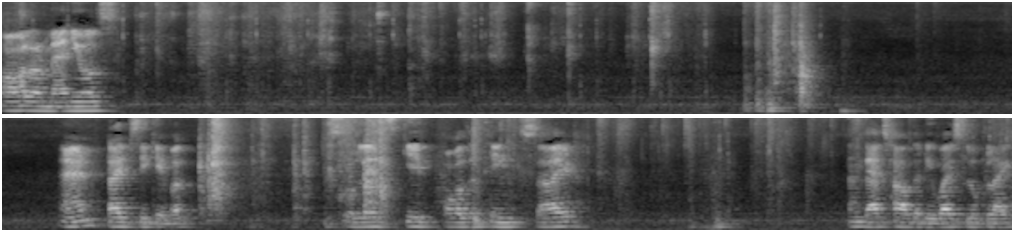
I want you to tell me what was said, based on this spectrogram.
All our manuals. And type C cable. So let's keep all the things side and that's how the device look like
